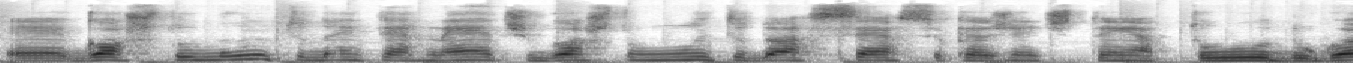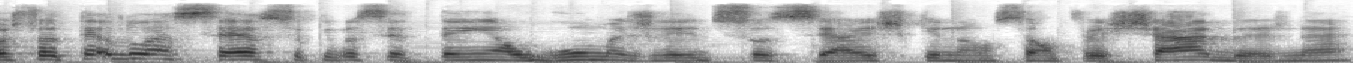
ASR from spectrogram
É, gosto muito da internet, gosto muito do acesso que a gente tem a tudo, gosto até do acesso que você tem a algumas redes sociais que não são fechadas, né?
